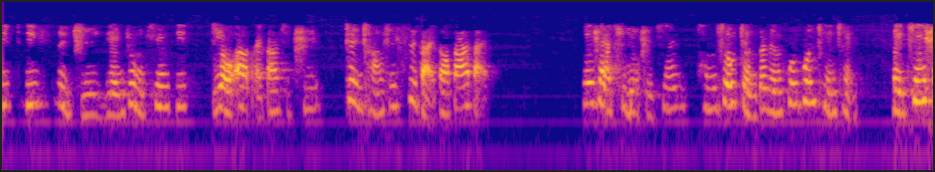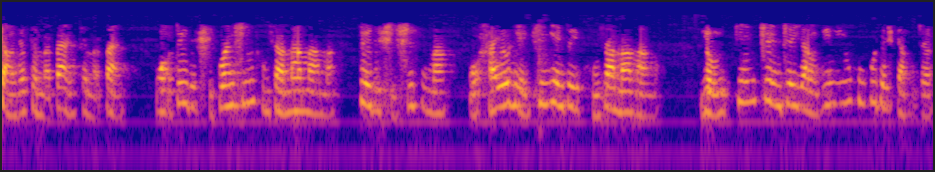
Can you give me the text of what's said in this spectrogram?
，CT 四值严重偏低，只有二百八十七，正常是四百到八百。接下去的几天，同修整个人昏昏沉沉，每天想着怎么办怎么办。我对得起观心菩萨妈妈吗？对得起师傅吗？我还有脸去面对菩萨妈妈吗？有一天正这样晕晕乎乎的想着，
